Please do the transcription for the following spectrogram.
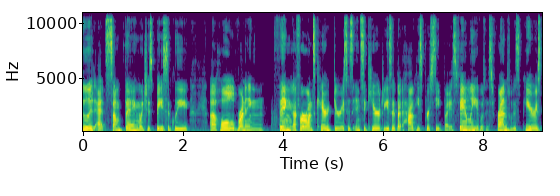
good at something, which is basically a whole running thing of Ron's character is his insecurities about how he's perceived by his family, with his friends, with his peers,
